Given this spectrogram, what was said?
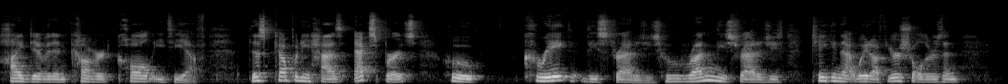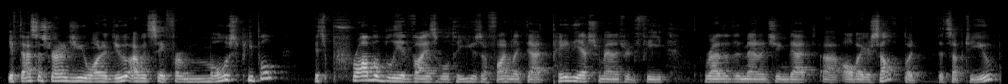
High Dividend Covered Call ETF. This company has experts who create these strategies, who run these strategies, taking that weight off your shoulders. And if that's a strategy you want to do, I would say for most people, it's probably advisable to use a fund like that, pay the extra management fee rather than managing that uh, all by yourself, but that's up to you.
